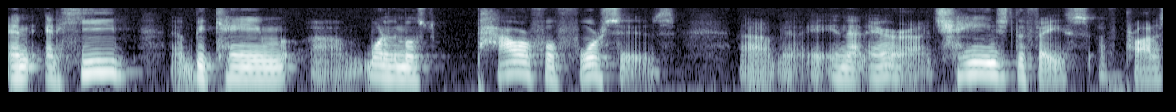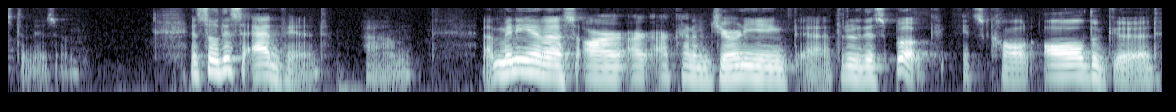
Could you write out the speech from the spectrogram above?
And, and he became um, one of the most powerful forces uh, in that era, changed the face of Protestantism. And so, this Advent, um, uh, many of us are, are, are kind of journeying uh, through this book. It's called All the Good,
